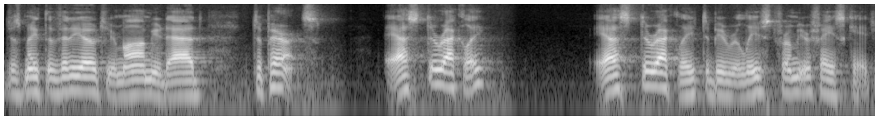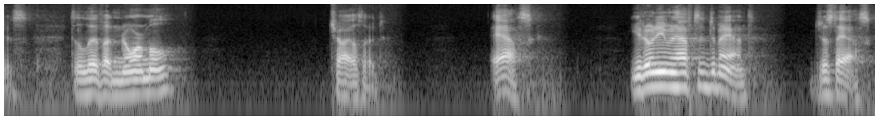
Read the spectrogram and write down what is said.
Just make the video to your mom, your dad, to parents. Ask directly. Ask directly to be released from your face cages, to live a normal childhood. Ask. You don't even have to demand. Just ask.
